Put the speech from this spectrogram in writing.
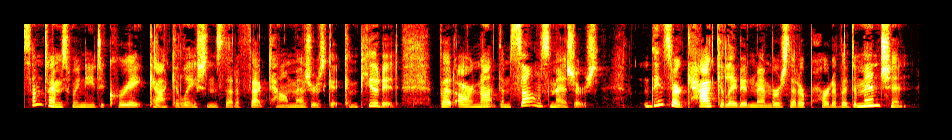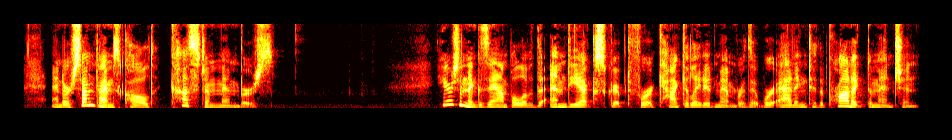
Sometimes we need to create calculations that affect how measures get computed, but are not themselves measures. These are calculated members that are part of a dimension, and are sometimes called custom members. Here's an example of the MDX script for a calculated member that we're adding to the product dimension.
